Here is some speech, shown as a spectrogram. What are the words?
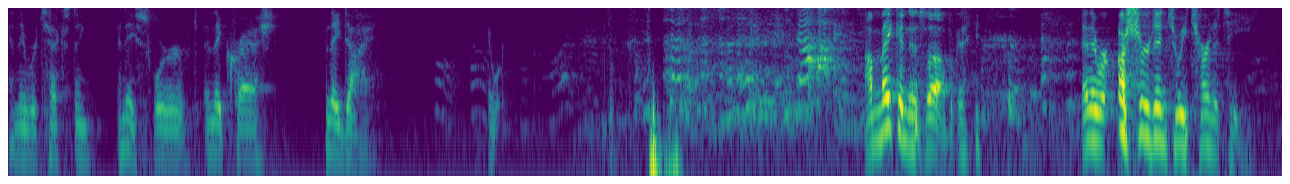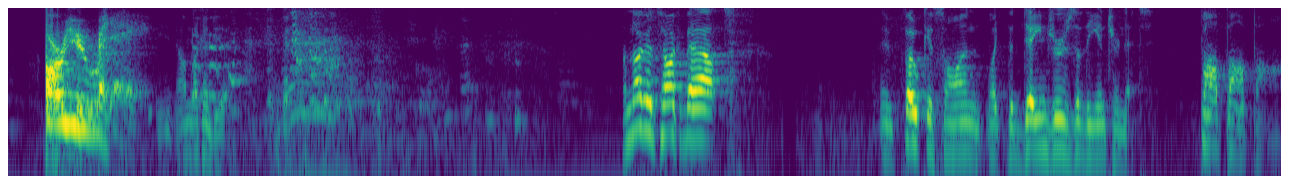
and they were texting, and they swerved, and they crashed, and they died. They were- I'm making this up, okay? And they were ushered into eternity. Are you ready? I'm not going to do that. I'm not going to talk about and focus on like the dangers of the internet. Bum, bum, bum.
